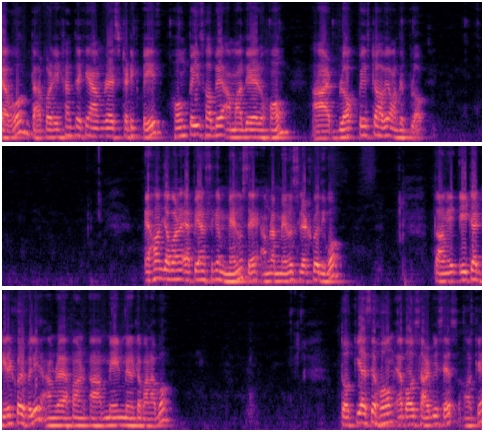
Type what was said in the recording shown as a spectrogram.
যাব। তারপর এখান থেকে আমরা স্ট্যাটিক পেজ হোম পেজ হবে আমাদের হোম আর ব্লক পেজটা হবে আমাদের ব্লক এখন যাব অ্যাপিয়ান্স থেকে মেনুসে আমরা মেনু সিলেক্ট করে দিব। তো আমি এইটা ডিলিট করে ফেলি, আমরা এখন মেইন মেনুটা বানাবো। তো কি আছে? Home about services okay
